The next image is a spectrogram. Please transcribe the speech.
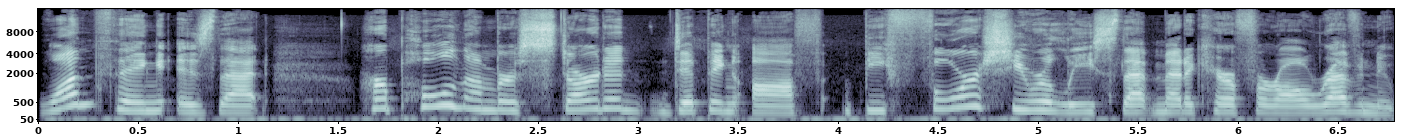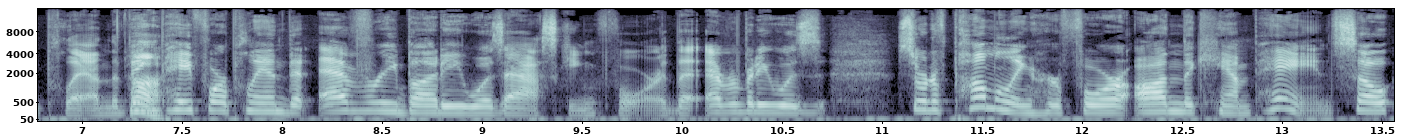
one thing is that her poll numbers started dipping off before she released that Medicare for All revenue plan, the big Huh. pay for plan that everybody was asking for, that everybody was sort of pummeling her for on the campaign. So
